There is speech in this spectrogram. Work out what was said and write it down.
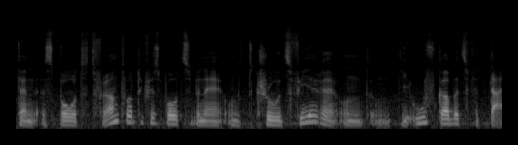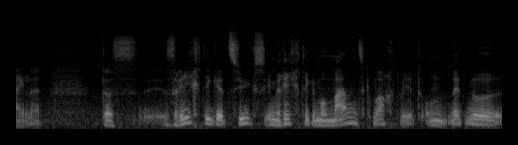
dann ein Boot, die Verantwortung für das Boot zu übernehmen und die Crew zu führen und, und die Aufgaben zu verteilen, dass das richtige Zeug im richtigen Moment gemacht wird und nicht nur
